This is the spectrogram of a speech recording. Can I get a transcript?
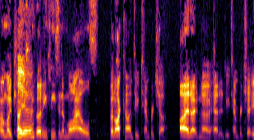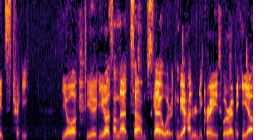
I'm okay Yeah. converting things into miles, but I can't do temperature. I don't know how to do temperature. It's tricky. You're you, you guys on that um, scale where it can be 100 degrees. We're over here.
